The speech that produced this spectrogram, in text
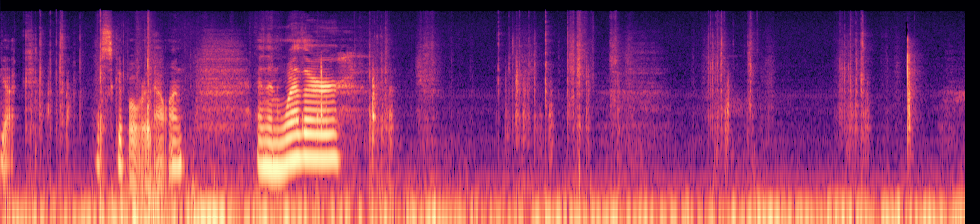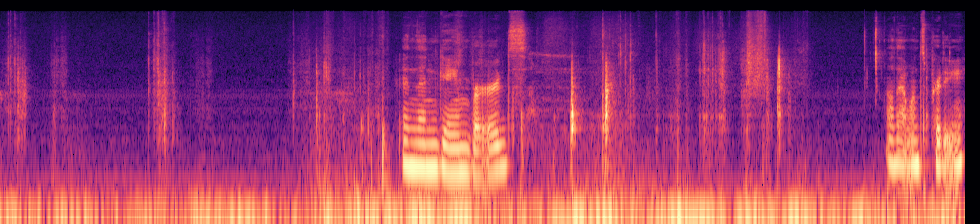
Yuck. We'll skip over that one. And then weather. And then game birds. Oh, that one's pretty.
